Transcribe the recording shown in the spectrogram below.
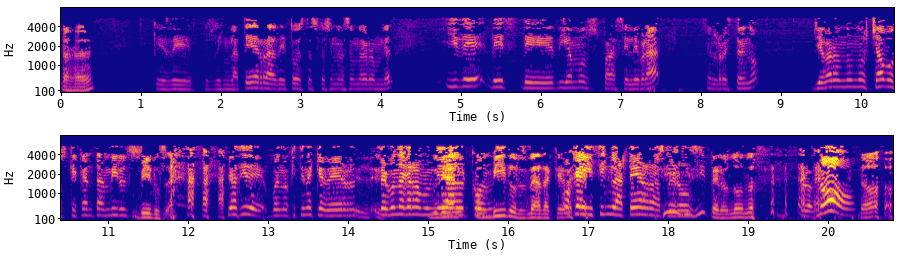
Ajá. que es de, pues, de Inglaterra, de toda esta situación de la Segunda Guerra Mundial, y de, de, de, digamos, para celebrar el restreno, llevaron unos chavos que cantan Beatles. Beatles. Yo así de, bueno, ¿qué tiene que ver Segunda Guerra Mundial, Mundial con Beatles, nada que ver. Ok, es Inglaterra, Sí, pero, sí, sí, pero no, no. pero no. No.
